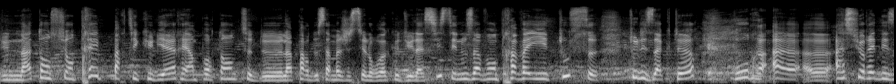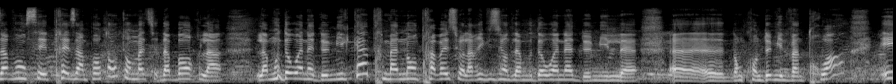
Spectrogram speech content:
d'une attention très particulière et importante de la part de Sa Majesté le Roi que Dieu l'assiste. Et nous avons travaillé tous, tous les acteurs, pour euh, euh, assurer des avancées très importantes. D'abord la, la Moudawana 2004, maintenant on travaille sur la révision de la Moudawana 2000, donc en 2023, et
